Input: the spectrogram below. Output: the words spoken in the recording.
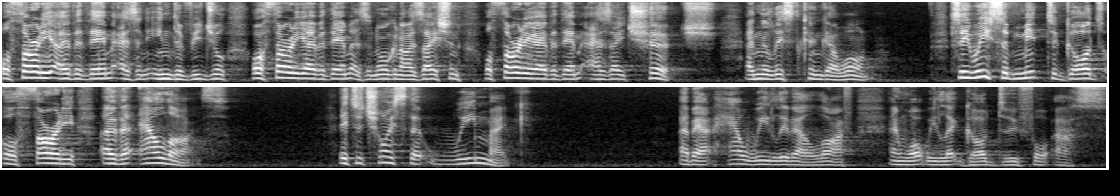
authority over them as an individual, authority over them as an organisation, authority over them as a church. And the list can go on. See, we submit to God's authority over our lives. It's a choice that we make about how we live our life and what we let God do for us.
